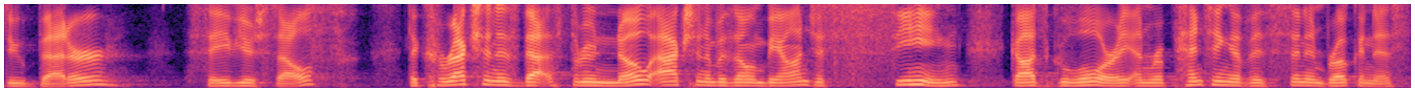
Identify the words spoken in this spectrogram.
do better, save yourself. The correction is that through no action of his own, beyond just seeing God's glory and repenting of his sin and brokenness,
